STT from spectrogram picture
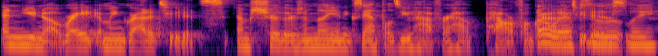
And you know, right? I mean, gratitude, it's I'm sure there's a million examples you have for how powerful oh, gratitude oh, absolutely. is.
